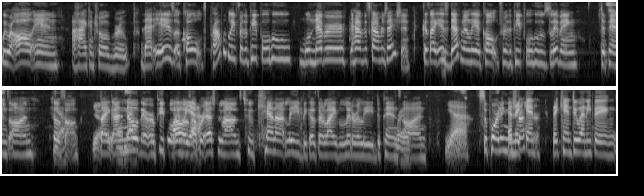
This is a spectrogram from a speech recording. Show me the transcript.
we were all in a high control group that is a cult, probably for the people who will never have this conversation. Because, like, it's definitely a cult for the people whose living depends on Hillsong. Yeah. Like, I know there are people Oh, in those yeah. upper echelons who cannot leave because their life literally depends Right. on yeah. supporting the And they can't they can't do anything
